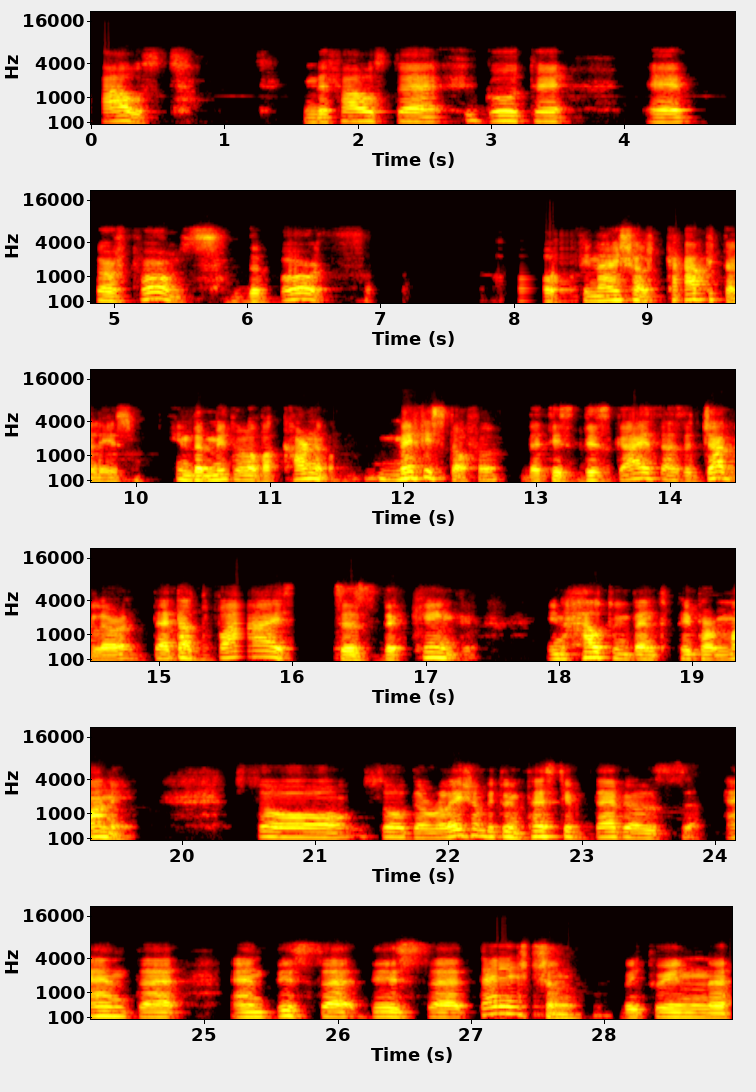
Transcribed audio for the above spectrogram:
Faust. In the Faust, uh, Goethe uh, performs the birth of financial capitalism in the middle of a carnival. Mephistopheles, that is disguised as a juggler, that advises the king in how to invent paper money. So, so the relation between festive devils and uh, and this uh, this uh, tension between uh,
